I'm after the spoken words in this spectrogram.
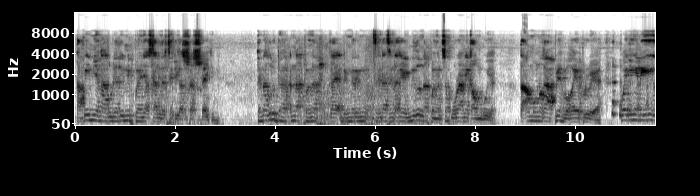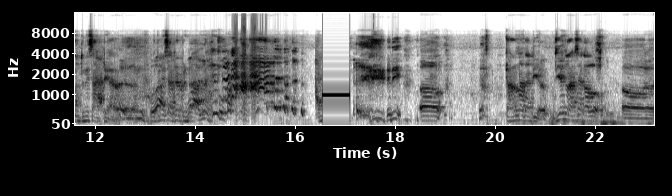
Tapi ini yang aku lihat ini banyak sekali terjadi kasus-kasus kayak gini. Dan aku tuh udah enak banget kayak dengerin cerita-cerita kayak gini tuh enak banget sepurane kaumku ya. Tak omong no kabeh pokoknya bro ya. Kowe iki ngene iki kudune sadar. Kudune sadar bener. Jadi eh, karena tadi ya dia ngerasa kalau eh,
